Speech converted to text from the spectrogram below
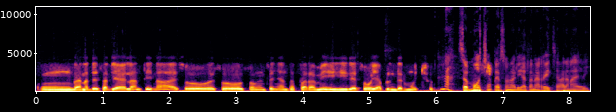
con ganas de salir adelante y nada, eso, eso son enseñanzas para mí y de eso voy a aprender mucho. Nah, son mucha personalidad tan arrecha, a la madre.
